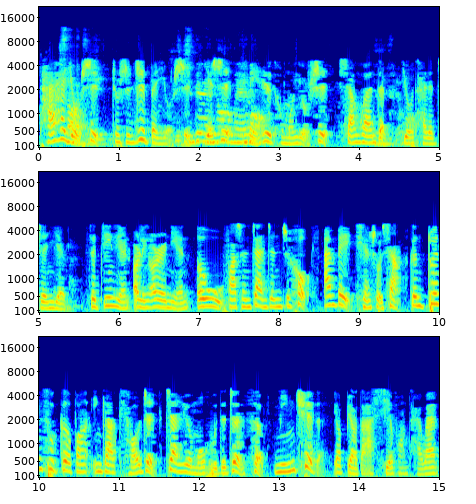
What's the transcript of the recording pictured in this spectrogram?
台海有事就是日本有事，也是美日同盟有事’相关的有台的箴言。”在今年二零二二年俄乌发生战争之后，安倍前首相更敦促各方应该要调整战略模糊的政策，明确的要表达协防台湾。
